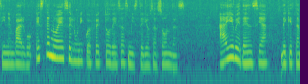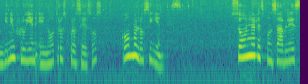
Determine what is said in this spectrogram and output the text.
Sin embargo, este no es el único efecto de esas misteriosas ondas. Hay evidencia de que también influyen en otros procesos como los siguientes son las responsables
